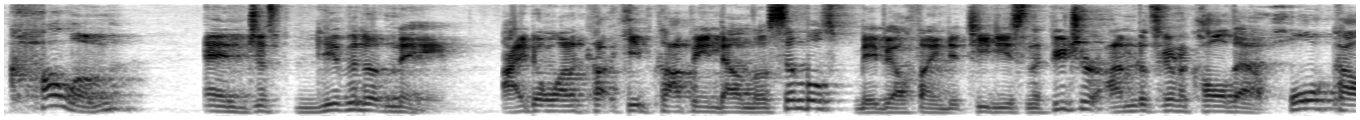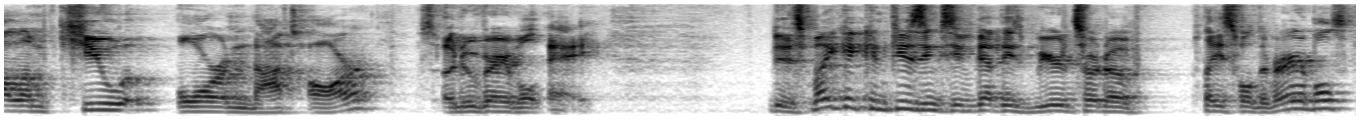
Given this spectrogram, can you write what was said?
column and just give it a name. I don't want to co keep copying down those symbols. Maybe I'll find it tedious in the future. I'm just going to call that whole column Q or not R, so a new variable A. This might get confusing because you've got these weird sort of placeholder variables,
